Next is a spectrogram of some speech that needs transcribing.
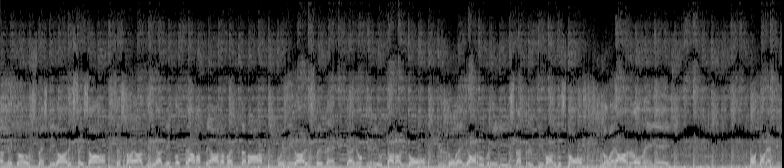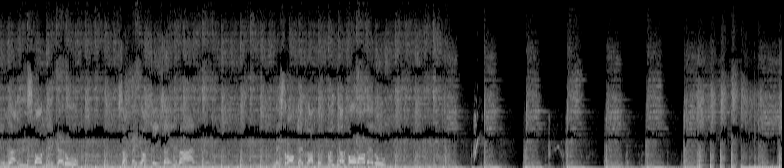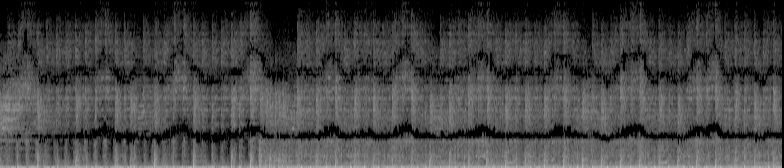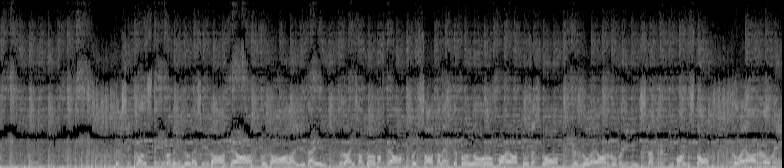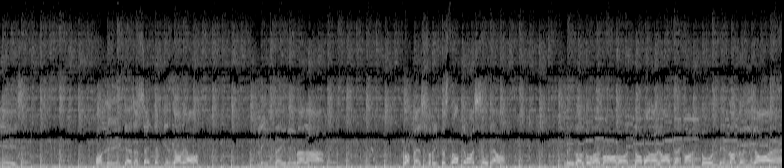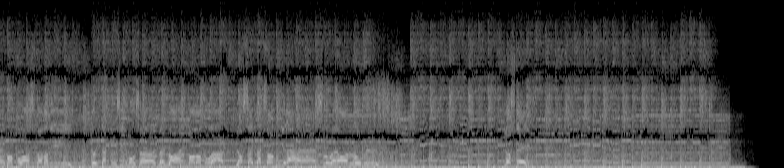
tulevikuks vestiga üks ei saa, sest ajakirjanikud peavad peaga mõtlema, kuid igaüks võib lehte ju kirjutada loo, küll lugeja rubriigis näeb trükivalgust too, lugeja rubriigis on objektiivne ühiskondlik elu, sealt leiab seitse imet, mis rakendatud kõikjal toovad edu üksikolu Steven Üldjul esitanud hea, kui kavalaid ideid täis on kõvas pea, võib saata lehte põllumajandusest loo, küll lugeja rubriigis läheb trüki valgust too. lugeja rubriigis on lühikesed selged kirjaread, lihtne inimene professoritest rohkem asju teab millal tuleb maha panna vanajaadne kartul, millal õige puhastada tiirik. kõik need küsimused meil lahendada tuleb ja selleks ongi lehes lugeja rubriik. just nii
